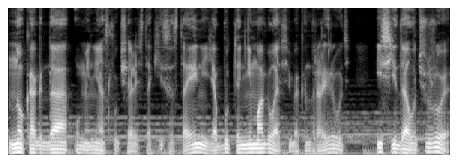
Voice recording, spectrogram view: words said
но когда у меня случались такие состояния, я будто не могла себя контролировать и съедала чужое.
